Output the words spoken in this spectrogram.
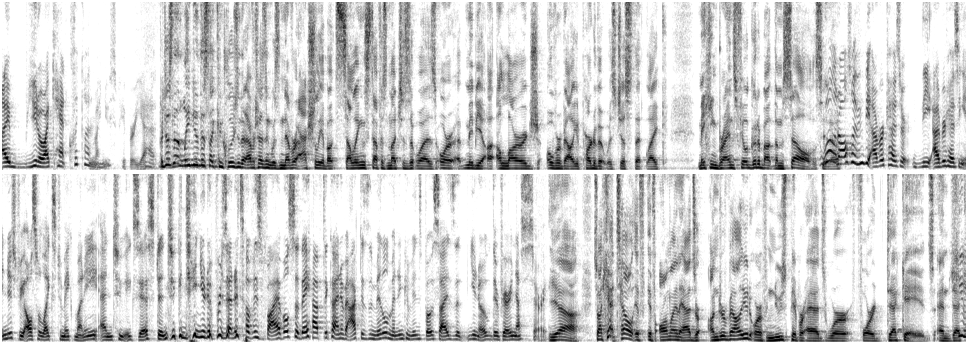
I, you know, I can't click on my newspaper yet. but doesn't that lead you to this like conclusion that advertising was never actually about selling stuff as much as it was, or maybe a, a large overvalued part of it was just that like making brands feel good about themselves? you Well, know? and also I think the advertiser, the advertising industry also likes to make money and to exist and to continue to present itself as viable. So they have to kind of act as the middleman and convince both sides that you know they're very necessary. Yeah. So I can't tell if, if online ads are undervalued or if newspaper ads were for decades and decades.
